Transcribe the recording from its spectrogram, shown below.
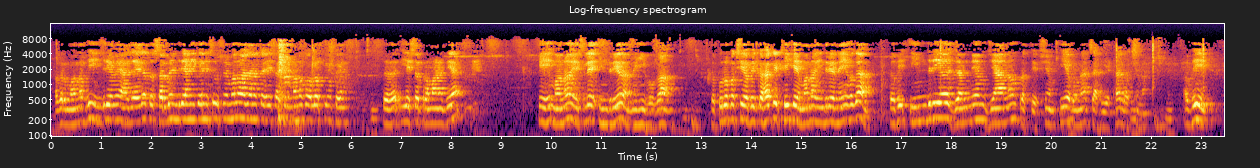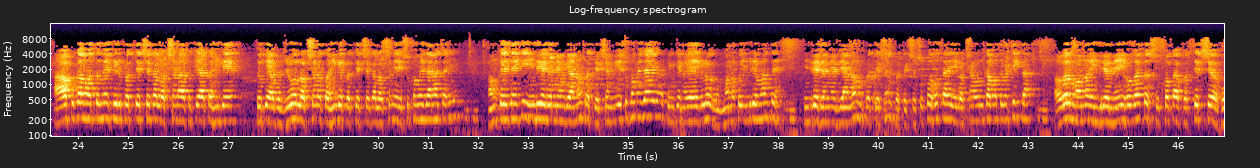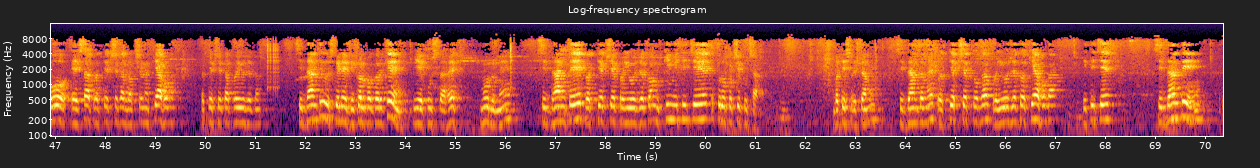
अगर मन भी इंद्रिय में आ जाएगा तो सर्वेन्द्रियाणी कहने से उसमें मन आ जाना चाहिए फिर मन को अलग क्यों कहना तो ये सब प्रमाण दिया। कि मन इसलिए इंद्रिय नहीं होगा। तो पूर्व पक्षी अभी कहा कि ठीक है, मन इंद्रिय नहीं होगा तो अभी इंद्रिय जन्यम ज्ञानम प्रत्यक्षम, ये होना चाहिए था लक्षण। अभी आपका मत में फिर प्रत्यक्ष का लक्षण आप क्या कहेंगे? क्योंकि आप जो लक्षण कहेंगे प्रत्यक्ष का लक्षण ये सुख में जाना चाहिए। हम कहते हैं कि इंद्रिय जन्य ज्ञानम प्रत्यक्षम ये सुख में जाएगा क्योंकि नया एक लोग मन को इंद्रिय मानते हैं। इंद्रिय जन्य ज्ञानम प्रत्यक्षम प्रत्यक्ष सुख होता है ये लक्षण उनका मत में ठीक था। अगर मन इंद्रिय नहीं होगा तो सुख का प्रत्यक्ष हो ऐसा प्रत्यक्ष का लक्षण क्या होगा? प्रत्यक्ष का प्रयोजन। सिद्धांति उसके लिए विकल्प करके ये पूछता है मूल में सिद्धांते प्रत्यक्ष प्रयोजकम किमिति चेत पूर्व पक्षी पूछा। बत्तीस पृष्ठ में सिद्धांत में प्रत्यक्षत्व का प्रयोजक क्या होगा? इति चेत सिद्धांति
